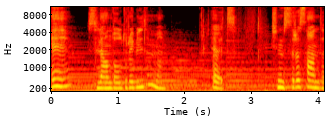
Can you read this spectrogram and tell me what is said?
E silahını doldurabildin mi? Evet. Şimdi sıra sende.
